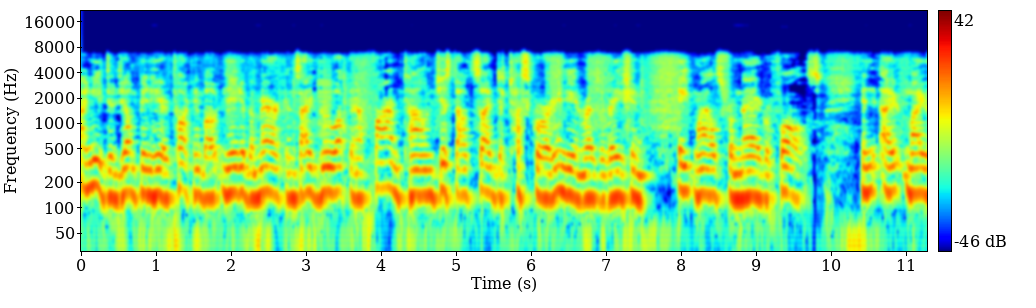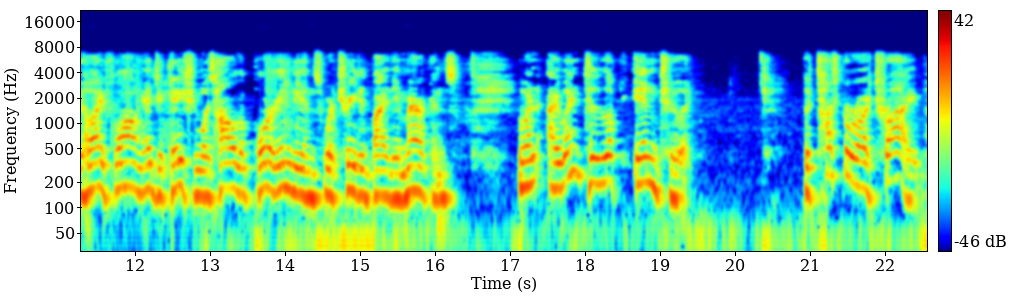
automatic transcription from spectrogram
I need to jump in here talking about Native Americans. I grew up in a farm town just outside the Tuscarora Indian Reservation, eight miles from Niagara Falls. And I, my lifelong education was how the poor Indians were treated by the Americans. When I went to look into it, the Tuscarora tribe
